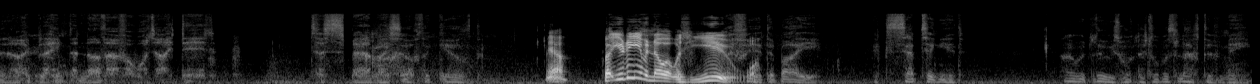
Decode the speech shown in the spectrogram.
And I blamed another for what I did. To spare myself the guilt. Yeah. But you didn't even know it was you. I feared by accepting it, I would lose what little was left of me.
